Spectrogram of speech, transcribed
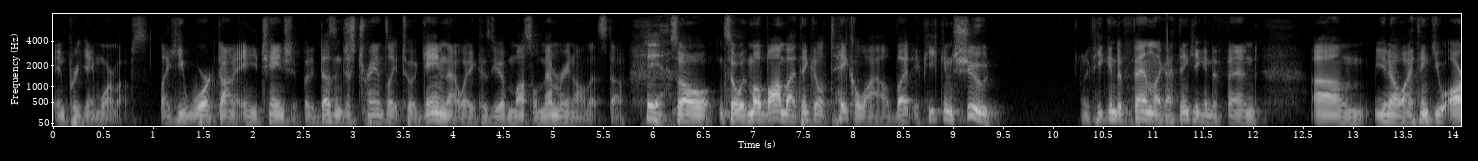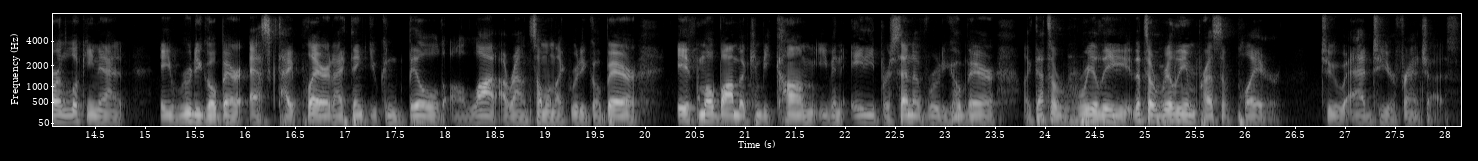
in pregame warmups. Like he worked on it and he changed it, but it doesn't just translate to a game that way because you have muscle memory and all that stuff. Yeah. So so with Mo Bamba, I think it'll take a while, but if he can shoot, if he can defend like I think he can defend, um, you know, I think you are looking at a Rudy Gobert esque type player, and I think you can build a lot around someone like Rudy Gobert. If Mo Bamba can become even 80% of Rudy Gobert, like that's a really that's a really impressive player to add to your franchise.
